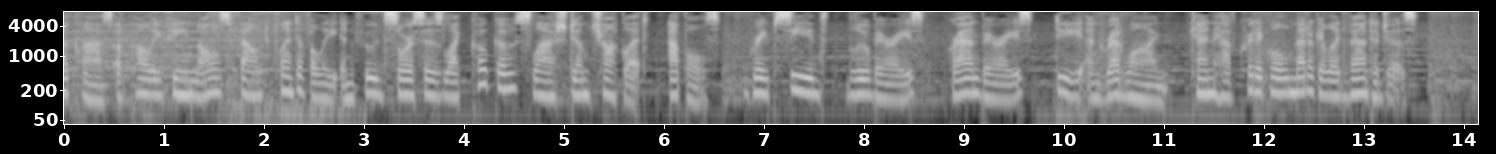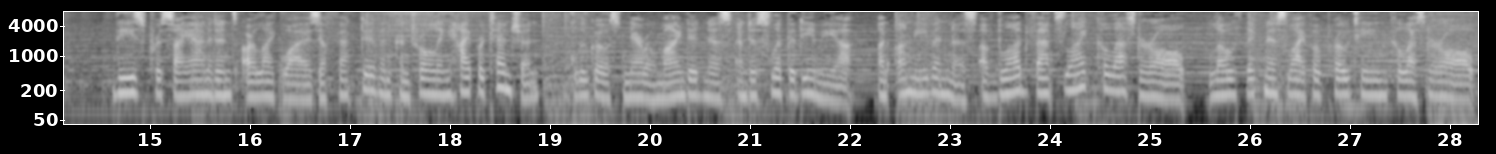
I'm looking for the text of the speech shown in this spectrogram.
a class of polyphenols found plentifully in food sources like cocoa slash dim chocolate, apples, grape seeds, blueberries, cranberries, D and red wine, can have critical medical advantages. These procyanidins are likewise effective in controlling hypertension, glucose narrow-mindedness and dyslipidemia, an unevenness of blood fats like cholesterol, low-thickness lipoprotein cholesterol,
